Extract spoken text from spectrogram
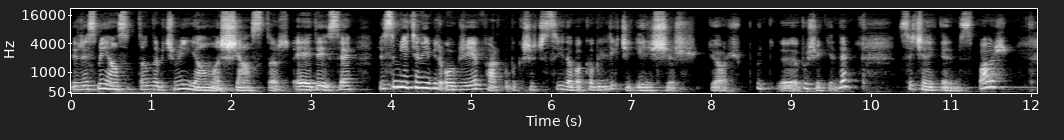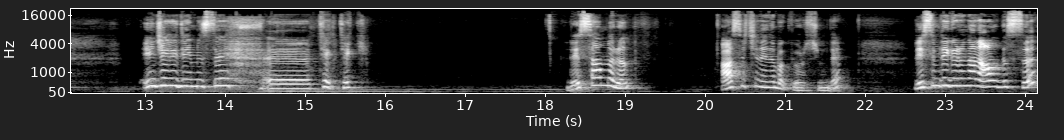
bir resme yansıttığında biçimi yanlış yansıtır. E'de ise resim yeteneği bir objeye farklı bakış açısıyla bakabildikçe gelişir diyor. E, bu şekilde seçeneklerimiz var. İncelediğimizde e, tek tek ressamların A seçeneğine bakıyoruz şimdi. Resimde görünen algısı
